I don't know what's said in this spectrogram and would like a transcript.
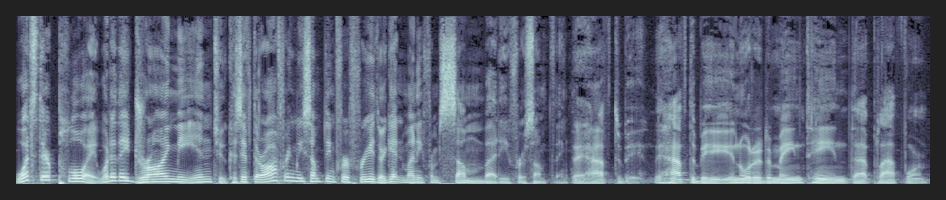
What's their ploy? What are they drawing me into? Because if they're offering me something for free, they're getting money from somebody for something. They have to be. They have to be in order to maintain that platform.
